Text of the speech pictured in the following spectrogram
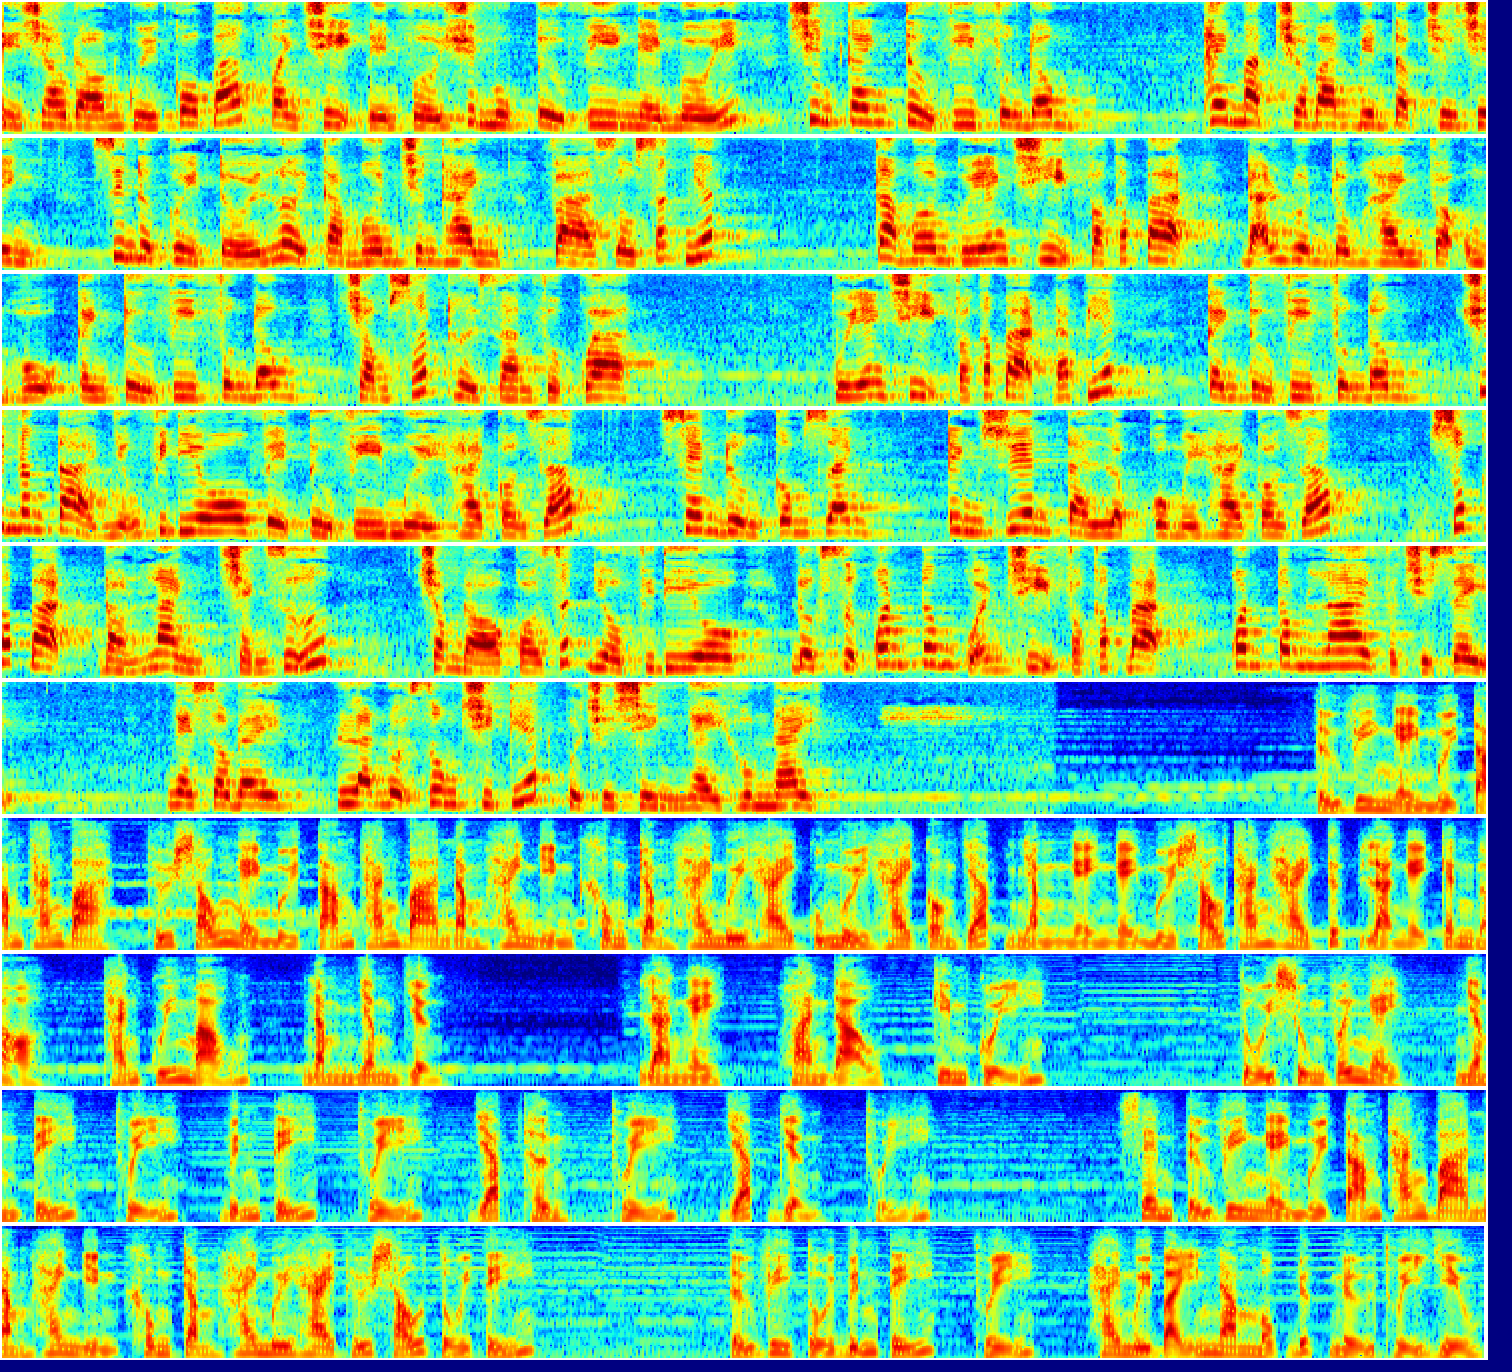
Thủy chào đón quý cô bác và anh chị đến với chuyên mục Tử Vi ngày mới trên kênh Tử Vi Phương Đông. Thay mặt cho ban biên tập chương trình, xin được gửi tới lời cảm ơn chân thành và sâu sắc nhất. Cảm ơn quý anh chị và các bạn đã luôn đồng hành và ủng hộ kênh Tử Vi Phương Đông trong suốt thời gian vừa qua. Quý anh chị và các bạn đã biết, kênh Tử Vi Phương Đông chuyên đăng tải những video về tử vi 12 con giáp, xem đường công danh, tình duyên tài lộc của 12 con giáp, giúp các bạn đón lành, tránh dữ. Trong đó có rất nhiều video được sự quan tâm của anh chị và các bạn quan tâm like và chia sẻ. Ngay sau đây là nội dung chi tiết của chương trình ngày hôm nay. Tử vi ngày 18 tháng 3, thứ sáu ngày 18 tháng 3 năm 2022 của 12 con giáp nhằm ngày ngày 16 tháng 2 tức là ngày canh ngọ, tháng quý mão, năm nhâm dần. Là ngày, hoàng đạo, kim quỷ. Tuổi xung với ngày, nhâm tý, thủy, bính tý, thủy, giáp thân, thủy, giáp dần, thủy. Xem tử vi ngày 18 tháng 3 năm 2022 thứ 6 tuổi Tý. Tử vi tuổi Bính Tý, Thủy, 27 năm Mộc Đức nữ Thủy Diệu.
